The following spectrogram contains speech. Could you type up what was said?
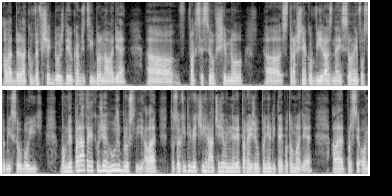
ale byl jako ve všech důležitých okamžicích byl na ledě. Uh, fakt si si ho všimnul, uh, strašně jako výrazný, silný v osobních soubojích. On vypadá tak jako, že hůř bruslí, ale to jsou taky ty větší hráči, že oni nevypadají, že úplně lítají po tom ledě, ale prostě on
